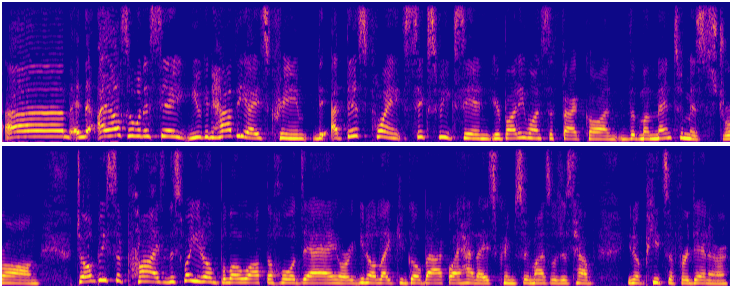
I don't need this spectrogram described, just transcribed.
Um, and I also want to say you can have the ice cream. At this point, six weeks in, your body wants the fat gone. The momentum is strong. Don't be surprised. This way you don't blow off the whole day or, you know, like you go back, well, I had ice cream, so you might as well just have, you know, pizza for dinner.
